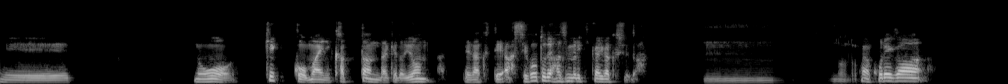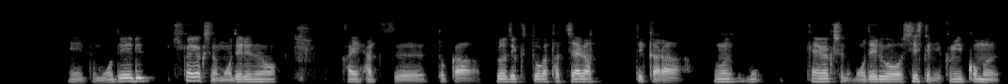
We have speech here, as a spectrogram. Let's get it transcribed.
えーのを結構前に買ったんだけど読んでなくて、あ、仕事で始める機械学習だ。う。ん。なのだからこれが、えっ、と、モデル、機械学習のモデルの開発とか、プロジェクトが立ち上がってから、そのも機械学習のモデルをシステムに組み込む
